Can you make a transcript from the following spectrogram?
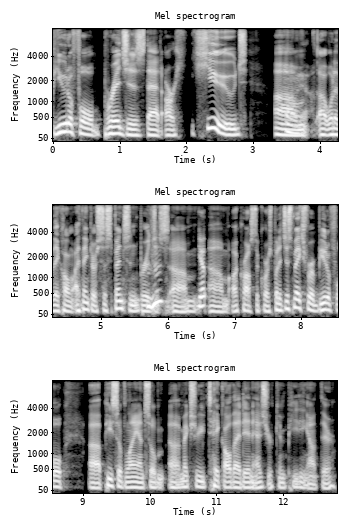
beautiful bridges that are huge. Um, uh, what do they call them? I think they're suspension bridges. Um, Yep. um, across the course, but it just makes for a beautiful uh, piece of land. So uh, make sure you take all that in as you're competing out there.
